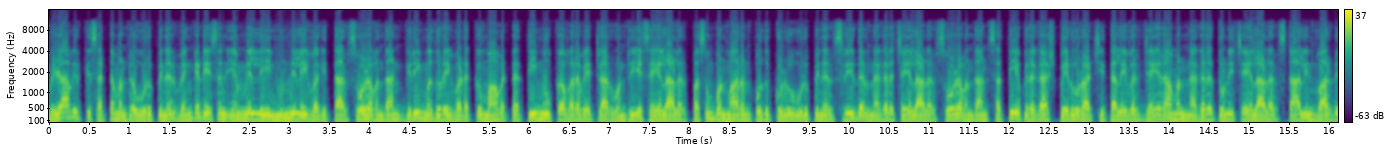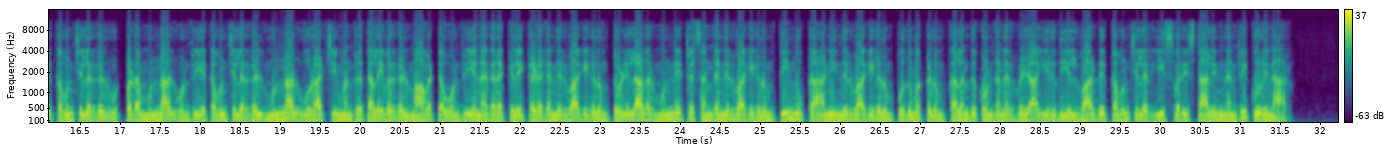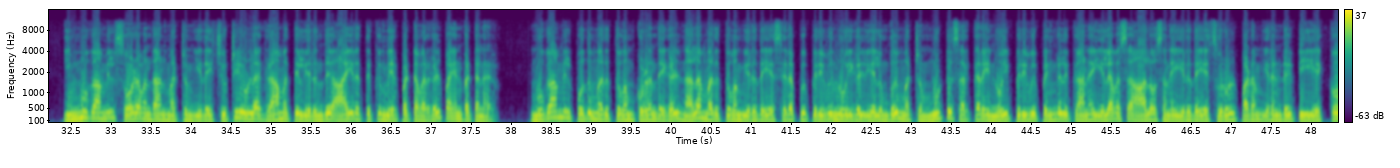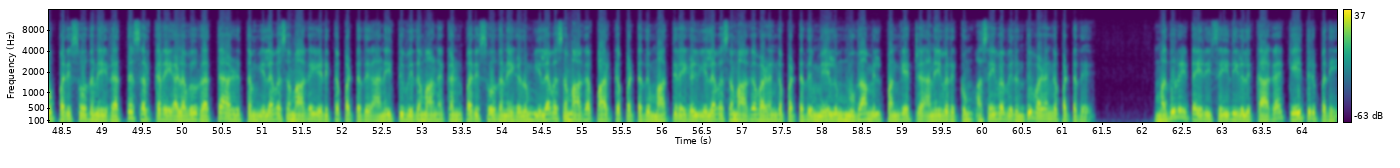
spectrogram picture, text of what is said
விழாவிற்கு சட்டமன்ற உறுப்பினர் வெங்கடேசன் எம்எல்ஏ முன்னிலை வகித்தார். சோழவந்தான் கிரி மதுரை வடக்கு மாவட்ட திமுக வரவேற்றார். ஒன்றிய செயலாளர் பசும்பொன்மாறன் பொதுக்குழு உறுப்பினர் ஸ்ரீதர் நகரச் செயலாளர் சோழவந்தான். சத்தியபிரகாஷ் பேரூராட்சி தலைவர் ஜெயராமன் நகர துணைச் செயலாளர் ஸ்டாலின். வார்டு கவுன்சிலர்கள் உட்பட முன்னாள் ஒன்றிய கவுன்சிலர்கள் முன்னாள் ஊராட்சி மன்ற தலைவர்கள் மாவட்ட ஒன்றிய நகர கிளைக்கழக நிர்வாகிகளும் தொழிலாளர் முன்னேற்ற சங்க நிர்வாகிகளும் திமுக அணி நிர்வாகிகளும் பொதுமக்களும் கலந்து கொண்டனர். விழா இறுதியில் வார்டு கவுன்சிலர் ஈஸ்வரி ஸ்டாலின் நன்றி கூறினார். இம்முகாமில் சோழவந்தான் மற்றும் இதைச் சுற்றியுள்ள கிராமத்தில் இருந்து ஆயிரத்துக்கு மேற்பட்டவர்கள் பயன்பட்டனர். முகாமில் பொது மருத்துவம் குழந்தைகள் நல மருத்துவம் இருதய சிறப்பு பிரிவு நோய்கள் எலும்பு மற்றும் மூட்டு சர்க்கரை நோய் பிரிவு பெண்களுக்கான இலவச ஆலோசனை இருதய சுருள் படம் இரண்டு டி எக்கோ பரிசோதனை இரத்த சர்க்கரை அளவு இரத்த அழுத்தம் இலவசமாக எடுக்கப்பட்டது அனைத்து விதமான கண் பரிசோதனைகளும் இலவசமாக பார்க்கப்பட்டது மாத்திரைகள் இலவசமாக வழங்கப்பட்டது மேலும் முகாமில் பங்கேற்ற அனைவருக்கும் அசைவ விருந்து வழங்கப்பட்டது. மதுரை டைரி செய்திகளுக்காக K. Tirupathi.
